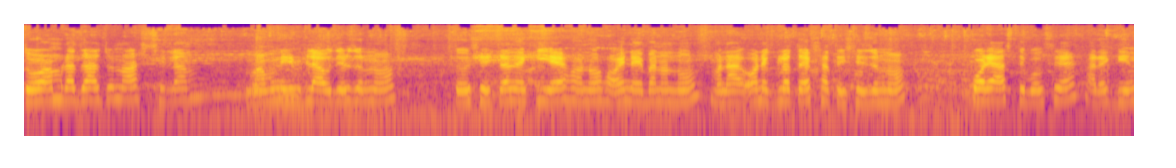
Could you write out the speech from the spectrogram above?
তো আমরা যার জন্য আসছিলাম, মামুনির ব্লাউজের জন্য। তো সেটা নাকি এখনও হয় নাই বানানো। মানে অনেকগুলো তো একসাথে, সেই জন্য পরে আসতে বলছে আরেকদিন।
